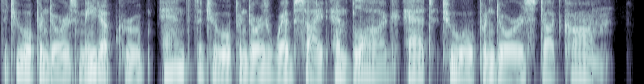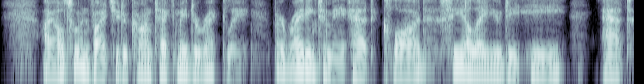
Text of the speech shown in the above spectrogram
the Two Open Doors meetup group, and the Two Open Doors website and blog at twoopendoors.com. I also invite you to contact me directly by writing to me at claude, C-L-A-U-D-E, at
